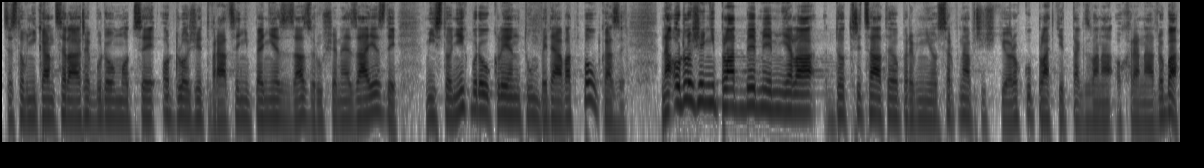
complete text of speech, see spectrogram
Cestovní kanceláře budou moci odložit vrácení peněz za zrušené zájezdy. Místo nich budou klientům vydávat poukazy. Na odložení platby by měla do 31. srpna příštího roku platit takzvaná ochranná doba.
